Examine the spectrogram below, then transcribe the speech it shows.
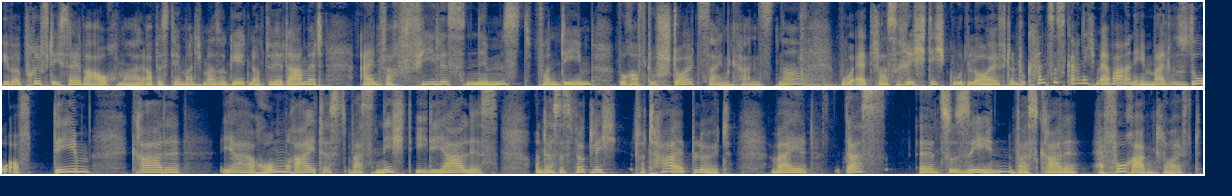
Überprüf dich selber auch mal, ob es dir manchmal so geht und ob du dir damit einfach vieles nimmst von dem, worauf du stolz sein kannst, ne? wo etwas richtig gut läuft und du kannst es gar nicht mehr wahrnehmen, weil so auf dem gerade ja, rumreitest, was nicht ideal ist. Und das ist wirklich total blöd, weil das äh, zu sehen, was gerade hervorragend läuft.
